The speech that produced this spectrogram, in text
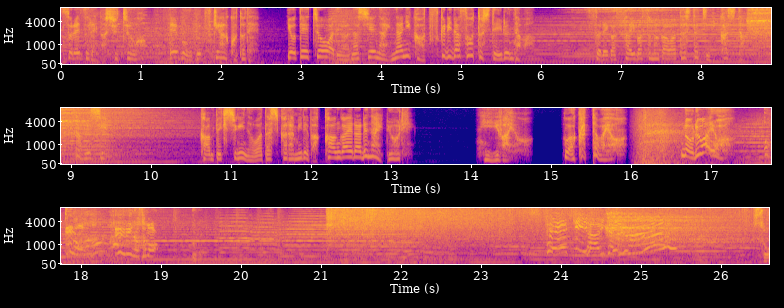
それぞれの主張エゴをぶつけ合うことで予定調和では成し得ない何かを作り出そうとしているんだわ。それがサイバ様が私たちに課した試し。完璧主義な私から見れば考えられない料理。いいわよ。分かったわよ。乗るわよ。エリナ様。ステーキ焼いてる？そう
